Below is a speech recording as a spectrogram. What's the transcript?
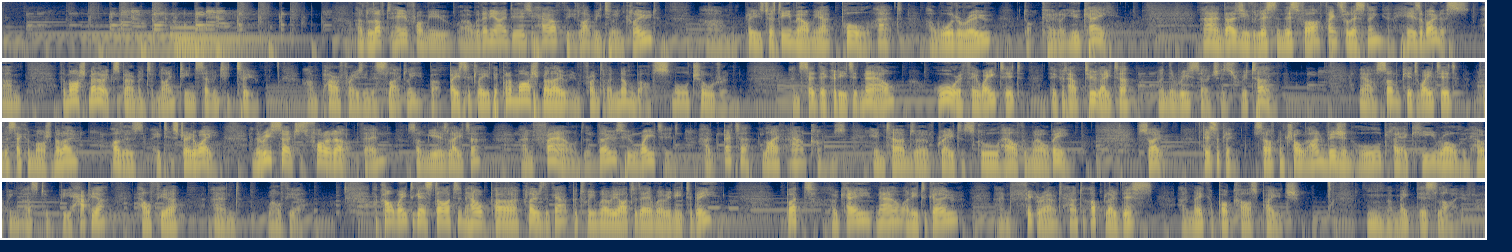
I'd love to hear from you uh, with any ideas you have that you'd like me to include. Um, please just email me at paul at awardaroo.co.uk. And as you've listened this far, thanks for listening. And here's a bonus um, the marshmallow experiment of 1972. I'm paraphrasing this slightly, but basically, they put a marshmallow in front of a number of small children and said they could eat it now, or if they waited, they could have two later when the researchers return. Now, some kids waited for the second marshmallow, others ate it straight away. And the researchers followed up then, some years later, and found that those who waited had better life outcomes in terms of grades at school, health, and well being. So, discipline, self control, and vision all play a key role in helping us to be happier, healthier, and wealthier. I can't wait to get started and help uh, close the gap between where we are today and where we need to be. But okay, now I need to go and figure out how to upload this and make a podcast page. Hmm, and make this live.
